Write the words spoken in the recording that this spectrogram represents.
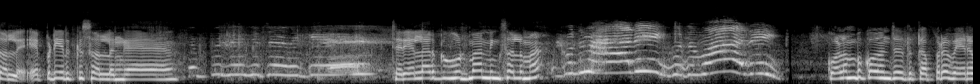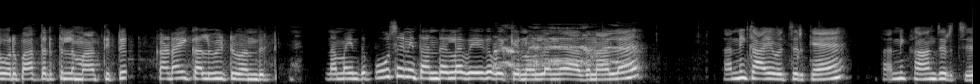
சொல்லு. எப்படி இருக்கு சொல்லுங்க. சரி எல்லாருக்கும் குட் மார்னிங் சொல்லுமா. குழம்பு கொஞ்சதுக்கு அப்புறம் வேற ஒரு பாத்திரத்துல மாத்திட்டு கடாய் கழுவிட்டு வந்துட்டு நம்ம இந்த பூசணி தண்டெல்லாம் வேக வைக்கணும் இல்லைங்க. அதனால தண்ணி காய வச்சிருக்கேன். தண்ணி காஞ்சிருச்சு.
